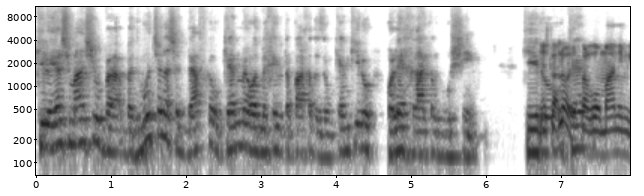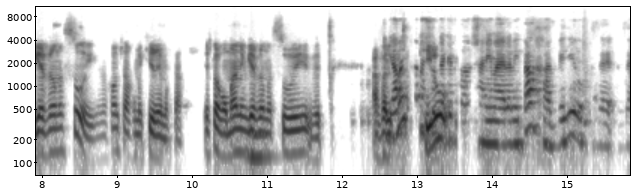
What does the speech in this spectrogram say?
כאילו, יש משהו בדמות שלה שדווקא הוא כן מאוד מכיל את הפחד הזה, הוא כן כאילו הולך רק על גרושים. כאילו, יש לה, לא, כן... יש לה רומן עם גבר נשוי, נכון שאנחנו מכירים אותה. יש לה רומן עם גבר mm-hmm. נשוי, ו... אבל גם הייתה כאילו... משותקת כל השנים האלה מפחד, בדיוק. זה, זה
